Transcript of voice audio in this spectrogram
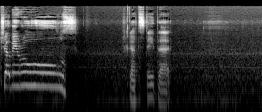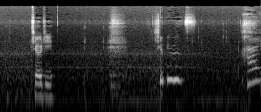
Chubby rules. Forgot to state that. Choji. Chubby rules. Hi.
